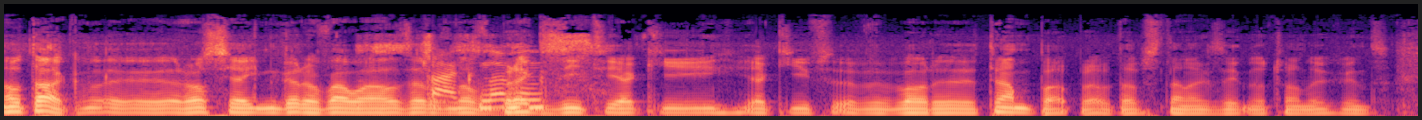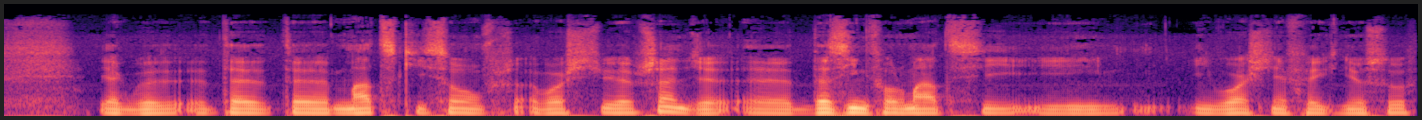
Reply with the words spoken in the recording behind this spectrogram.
No tak, y, Rosja ingerowała zarówno tak, no w Brexit, więc... jak, i, jak i w wybory Trumpa, prawda, w Stanach Zjednoczonych, więc jakby te, te macki są właściwie wszędzie. E, dezinformacji i, i właśnie fake newsów.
